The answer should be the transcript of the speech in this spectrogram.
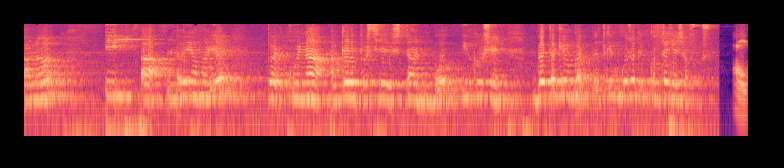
a l'hort i a l'àvia Maria per cuinar aquell pastís tan bo i cruixent. Vet aquí un gat, vet aquí un gos, aquest conte ja fos. El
